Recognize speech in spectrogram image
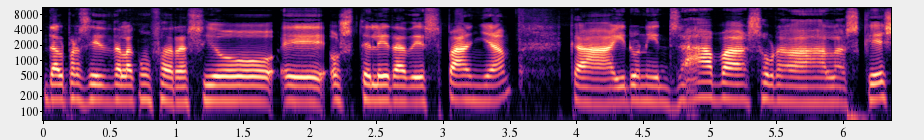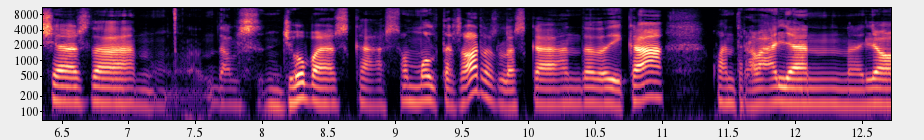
del president de la Confederació eh, Hostelera d'Espanya que ironitzava sobre les queixes de, dels joves, que són moltes hores les que han de dedicar quan treballen allò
